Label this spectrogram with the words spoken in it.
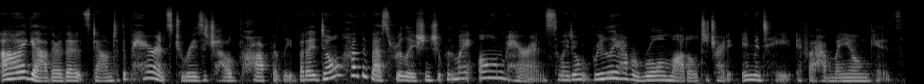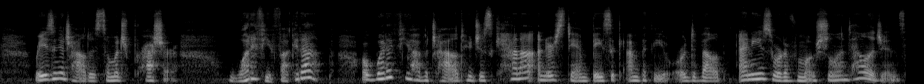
I gather that it's down to the parents to raise a child properly, but I don't have the best relationship with my own parents, so I don't really have a role model to try to imitate if I have my own kids. Raising a child is so much pressure. What if you fuck it up? Or what if you have a child who just cannot understand basic empathy or develop any sort of emotional intelligence?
